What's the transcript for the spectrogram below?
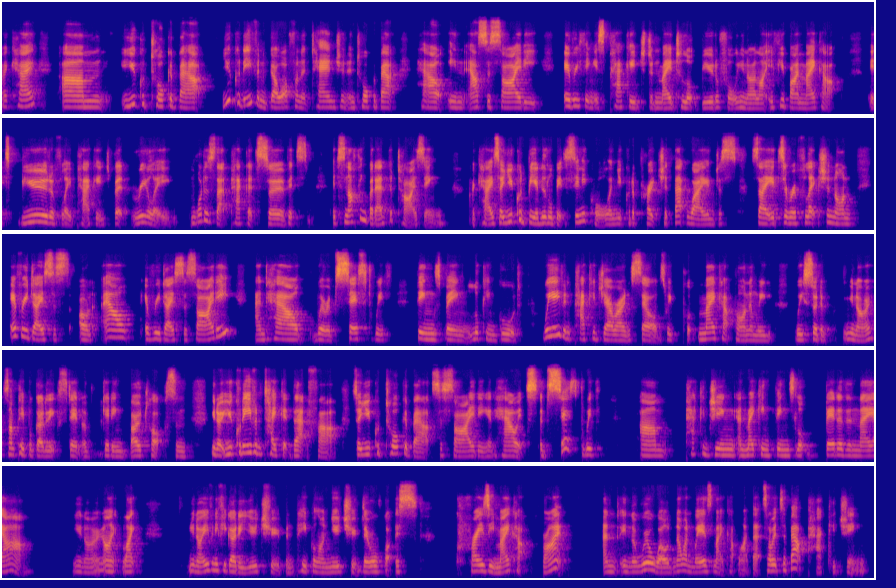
Okay. Um, you could talk about you could even go off on a tangent and talk about how in our society everything is packaged and made to look beautiful you know like if you buy makeup it's beautifully packaged but really what does that packet serve? It's it's nothing but advertising okay? So you could be a little bit cynical and you could approach it that way and just say it's a reflection on everyday on our everyday society and how we're obsessed with things being looking good we even package our own selves. We put makeup on and we we sort of you know some people go to the extent of getting botox and you know you could even take it that far. So you could talk about society and how it's obsessed with um, packaging and making things look better than they are you know like like you know even if you go to youtube and people on youtube they're all got this crazy makeup right and in the real world, no one wears makeup like that. So it's about packaging.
